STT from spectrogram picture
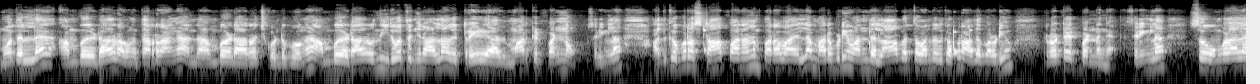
முதல்ல ஐம்பது டாலர் அவங்க தர்றாங்க. அந்த ஐம்பது டாலர் வச்சு கொண்டு போங்க. ஐம்பது டாலர் வந்து இருபத்தஞ்சு நாள் தான் அது ட்ரேட் அது மார்க்கெட் பண்ணும். சரிங்களா? அதுக்கப்புறம் ஸ்டாப் ஆனாலும் பரவாயில்ல. மறுபடியும் வந்த லாபத்தை வந்ததுக்கப்புறம் அதை மறுபடியும் ரொட்டேட் பண்ணுங்க. சரிங்களா? ஸோ உங்களால்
